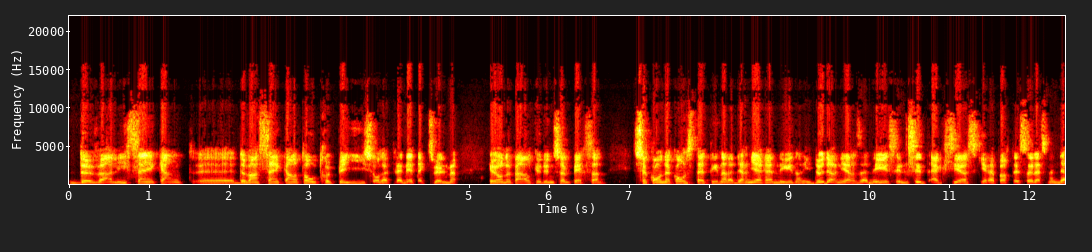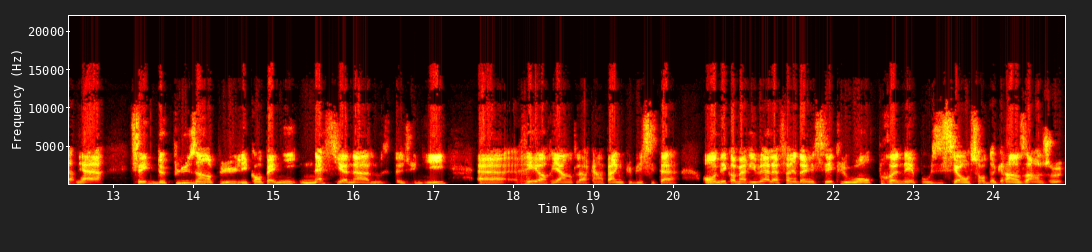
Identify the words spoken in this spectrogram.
devant les 50, euh, devant 50 autres pays sur la planète actuellement. Et on ne parle que d'une seule personne. Ce qu'on a constaté dans la dernière année, dans les deux dernières années, c'est le site Axios qui rapportait ça la semaine dernière, c'est que de plus en plus les compagnies nationales aux États-Unis euh, réorientent leur campagne publicitaire. On est comme arrivé à la fin d'un cycle où on prenait position sur de grands enjeux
